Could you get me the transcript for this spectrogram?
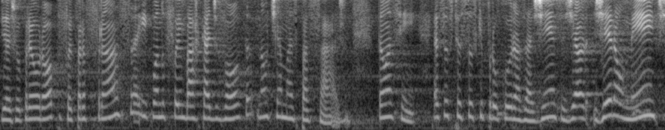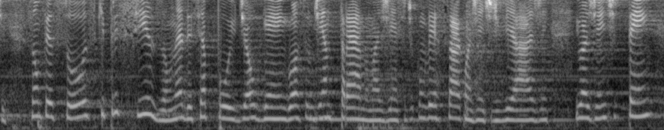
viajou para a Europa, foi para a França e quando foi embarcar de volta não tinha mais passagem. Então, assim, essas pessoas que procuram as agências, geralmente são pessoas que precisam né, desse apoio de alguém, gostam de entrar numa agência, de conversar com a gente de viagem. E o agente tem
